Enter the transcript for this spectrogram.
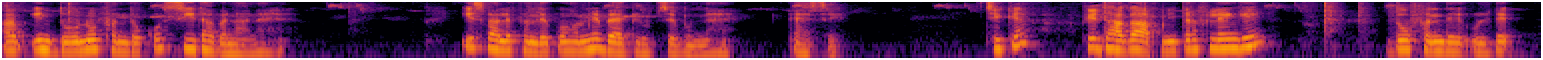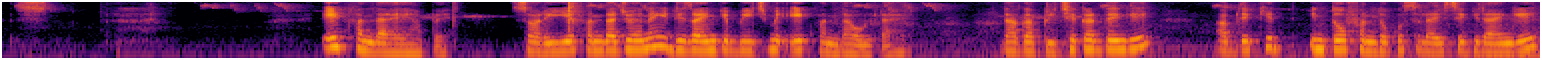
अब इन दोनों फंदों को सीधा बनाना है। इस वाले फंदे को हमने बैक लूप से बुनना है, ऐसे। ठीक है? फिर धागा अपनी तरफ़ लेंगे। दो फंदे उल्टे। एक फंदा है यहाँ पे। सॉरी ये फंदा जो है ना, ये डिज़ाइन के बीच में एक फंदा उल्टा है। धागा पीछे कर देंगे। अब देखिए, इन दो फंदों को सिलाई से गिराएँगे।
